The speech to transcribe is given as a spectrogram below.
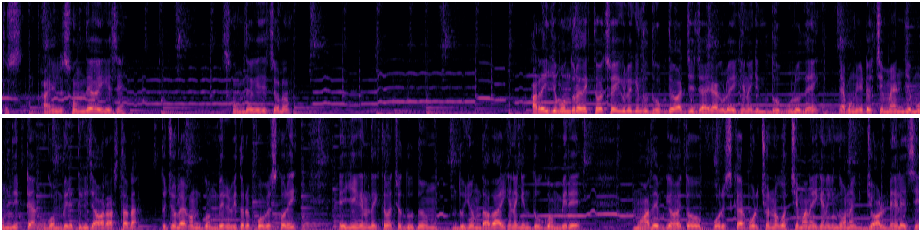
তো ফাইনালি সন্ধে হয়ে গেছে। সন্ধে হয়ে গেছে, চলো। আর এই যে বন্ধুরা দেখতে পাচ্ছ, এইগুলো কিন্তু ধূপ দেওয়ার যে জায়গাগুলো, এখানে কিন্তু ধূপগুলো দেয়। এবং এটা হচ্ছে ম্যান যে মন্দিরটা, গম্ভীরের দিকে যাওয়ার রাস্তাটা। তো চলো এখন গম্ভীরের ভিতরে প্রবেশ করি। এই যে এখানে দেখতে পাচ্ছ দুজন দুজন দাদা এখানে কিন্তু গম্ভীরে। মহাদেবকে হয়তো পরিষ্কার পরিচ্ছন্ন করছে মানে এখানে কিন্তু অনেক জল ঢেলেছে।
